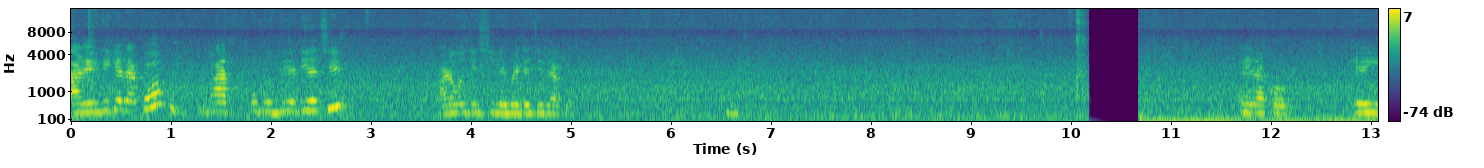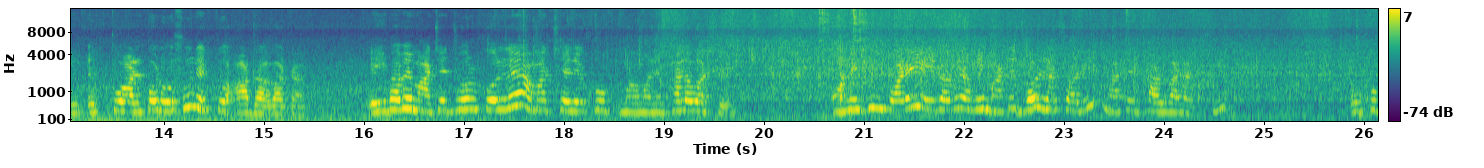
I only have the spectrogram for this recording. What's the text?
আর এইদিকে দেখো, ভাত উপর দিয়ে দিয়েছি। আর ওই যে শিলে বেটেছি, দেখো। এই দেখো, এই একটু অল্প রসুন, একটু আদা বাটা। এইভাবে মাছের ঝোল করলে আমার ছেলে খুব মানে ভালোবাসে। অনেকদিন পরেই এইভাবে আমি মাছের ঝোল না সরি মাছের ঝাল বানাচ্ছি। ও খুব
